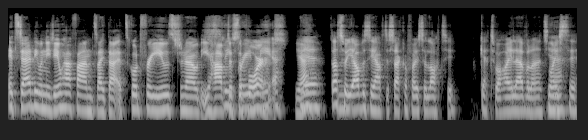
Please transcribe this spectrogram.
it's deadly when you do have fans like that. It's good for you to know that you have the Sleep, breathe, support. and eat it. Yeah. that's what Mm. you obviously have to sacrifice a lot to get to a high level, and it's Yeah. nice to,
